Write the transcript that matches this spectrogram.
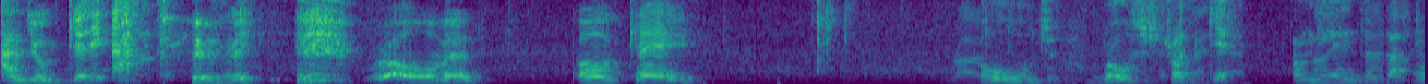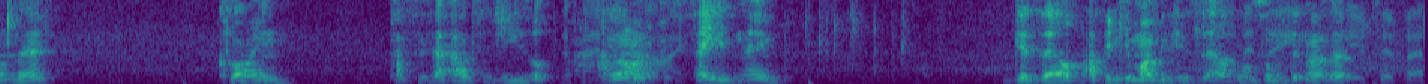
and you'll get it out of me. Bro, man. Okay. Oh, Rose just tried to get on the end of that one there. Klein passes it out to G's. I don't know if I say his name. Gazelle. I think it might be Gazelle or something like that. Uh.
